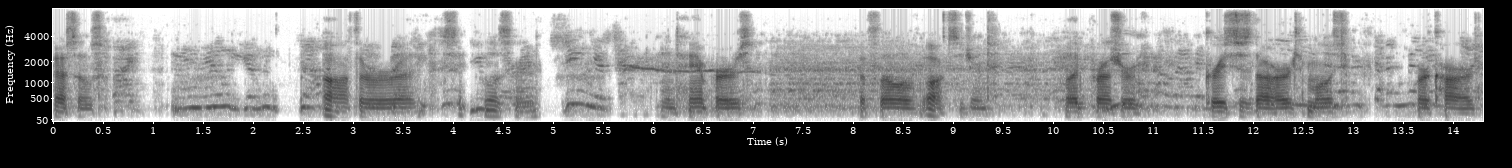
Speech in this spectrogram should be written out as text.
vessels. Authoricin and hampers the flow of oxygen. Blood pressure increases the heart. Most work hard.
